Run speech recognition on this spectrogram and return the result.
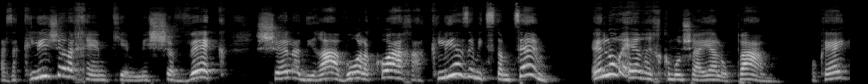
אז הכלי שלכם כמשווק של הדירה עבור הלקוח, הכלי הזה מצטמצם, אין לו ערך כמו שהיה לו פעם, אוקיי?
